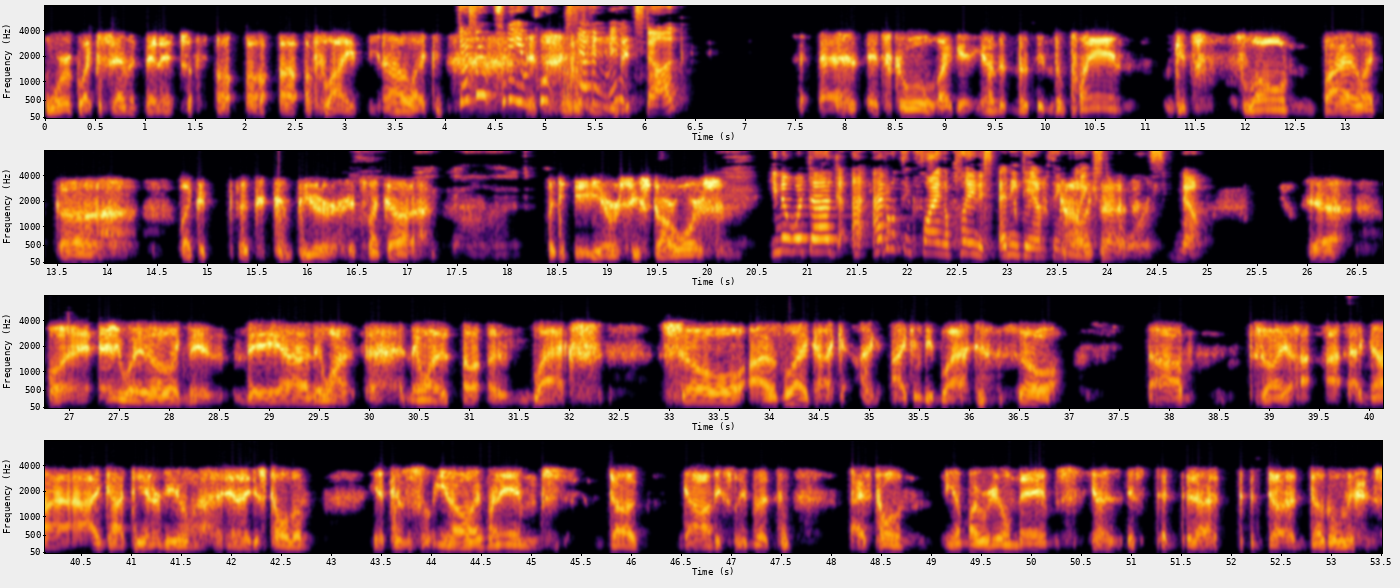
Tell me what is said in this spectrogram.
work like seven minutes a, a, a, a flight. You know, like Those are pretty important seven minutes, Doug. it's cool. Like you know, the the, the plane gets flown by like uh like a, a c- computer. It's like a like you ever see Star Wars? You know what, Doug? I, I don't think flying a plane is any damn thing like, like Star that. Wars. No. Yeah. Well, a- anyway, though, like they they uh, they want they want uh, uh, blacks, so I was like, I can I, I can be black, so um, so I I, I got I got the interview and I just told them because you know like my name's Doug, yeah, obviously, but I've told them you know my real name's you know it's uh, Doug Dougalicious.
